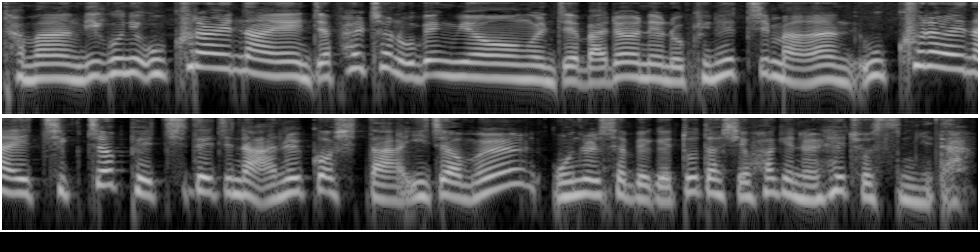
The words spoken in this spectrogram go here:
다만 미군이 우크라이나에 이제 8,500 500명을 이제 마련해 놓긴 했지만 우크라이나에 직접 배치되지는 않을 것이다. 이 점을 오늘 새벽에 또다시 확인을 해 줬습니다.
